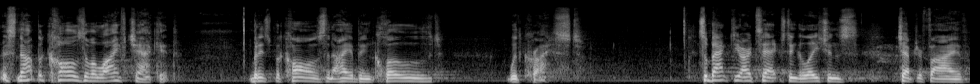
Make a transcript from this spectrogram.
It's not because of a life jacket but it's because that I have been clothed with Christ. So back to our text in Galatians chapter 5.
